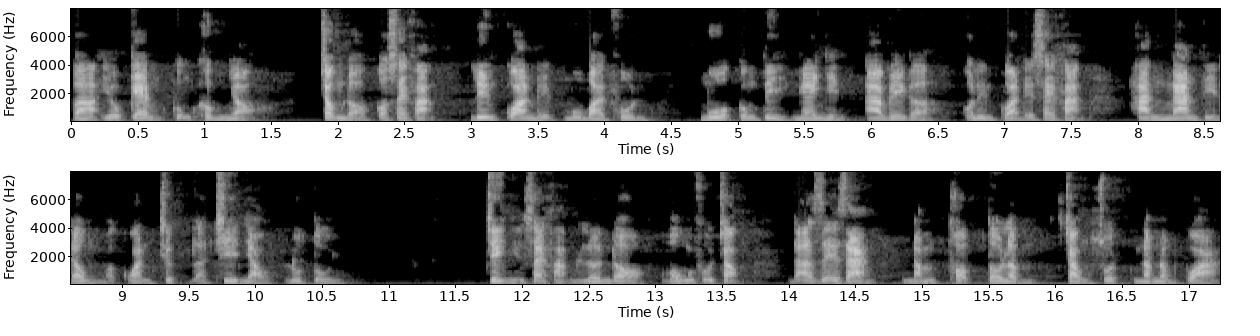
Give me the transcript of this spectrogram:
và yếu kém cũng không nhỏ, trong đó có sai phạm liên quan đến mobile phone, mua công ty nghe nhìn AVG có liên quan đến sai phạm hàng ngàn tỷ đồng mà quan chức đã chia nhau đút túi. Chính những sai phạm lớn đó mà ông Phú Trọng đã dễ dàng nắm thóp Tô Lâm trong suốt 5 năm qua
